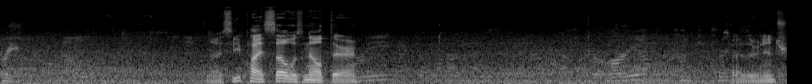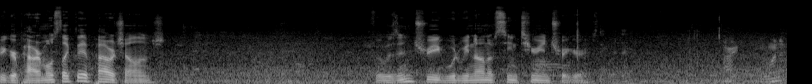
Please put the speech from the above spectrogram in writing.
Three. I see Pycelle was knelt there. It's either an intrigue or power. Most likely a power challenge. If it was intrigue, would we not have seen Tyrion trigger? Alright, you want it?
